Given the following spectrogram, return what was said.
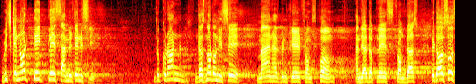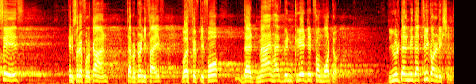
which cannot take place simultaneously. The Quran does not only say man has been created from sperm and the other place from dust, it also says in Surah Furqan, chapter 25, verse 54, that man has been created from water. You will tell me there are three contradictions.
